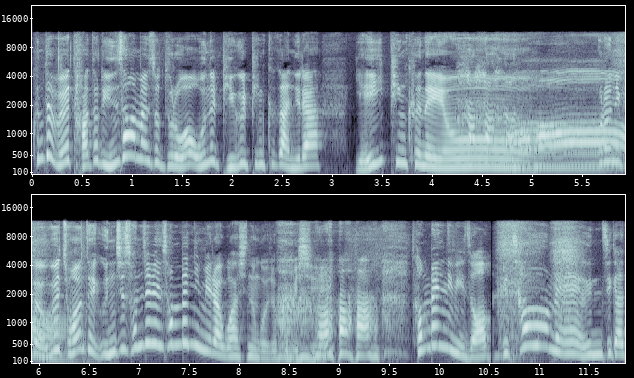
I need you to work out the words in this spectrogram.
근데 왜 다들 인사하면서 들어와? 오늘 비글핑크가 아니라 예이 핑크네요. 그러니까 왜 저한테 은지 선재민 선배님이라고 하시는 거죠, 보미 씨? 선배님이죠. 그 처음에 은지가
